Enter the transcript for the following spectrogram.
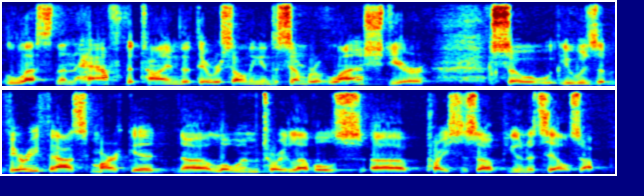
less than half the time that they were selling in December of last year. So it was a very fast market, uh, low inventory levels, uh, prices up, unit sales up.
